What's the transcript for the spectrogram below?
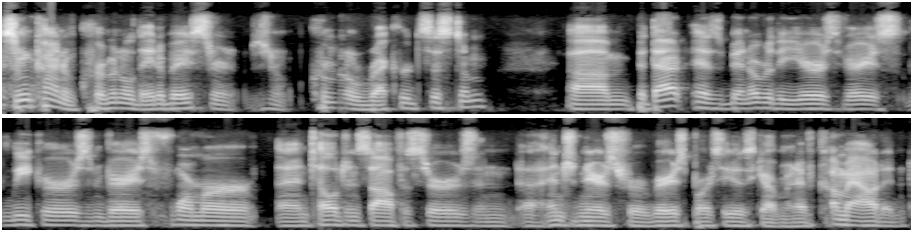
some kind of criminal database or you know, criminal record system. Um, but that has been over the years, various leakers and various former uh, intelligence officers and uh, engineers for various parts of the U.S. government have come out and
